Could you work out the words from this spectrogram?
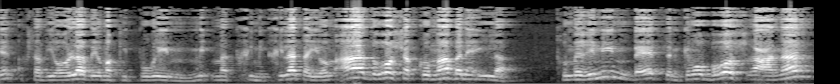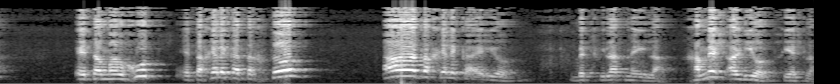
כן? עכשיו היא עולה ביום הכיפורים מתחילת היום עד ראש הקומה בנעילה. אנחנו מרימים בעצם כמו ברוש רענן את המלכות, את החלק התחתון, עד לחלק העליון, בתפילת נעילה. חמש עליות יש לה.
